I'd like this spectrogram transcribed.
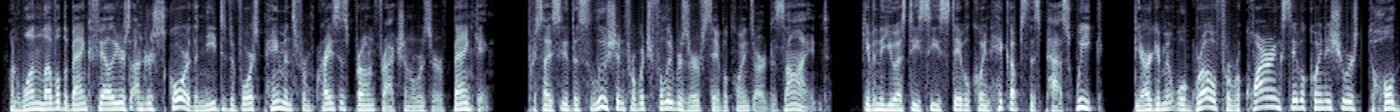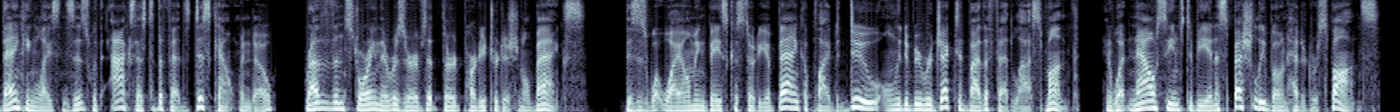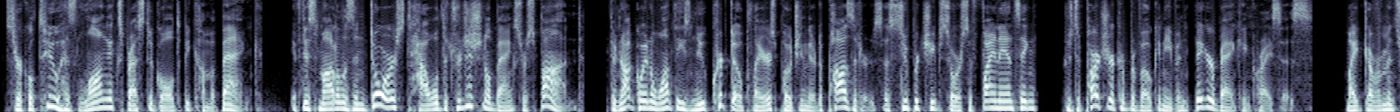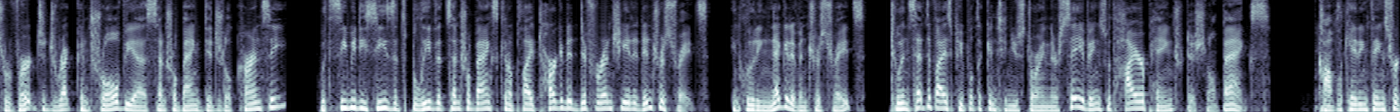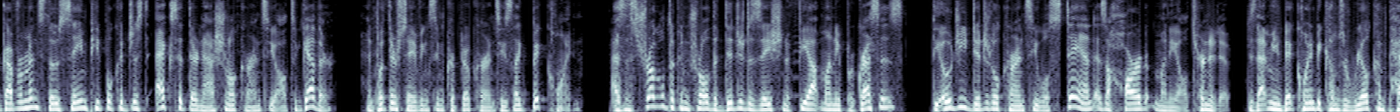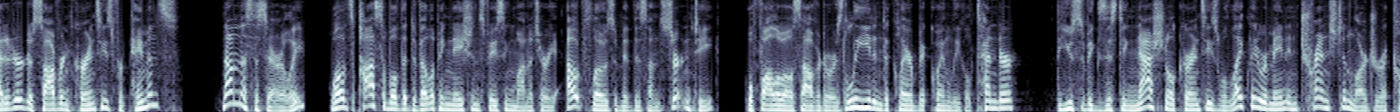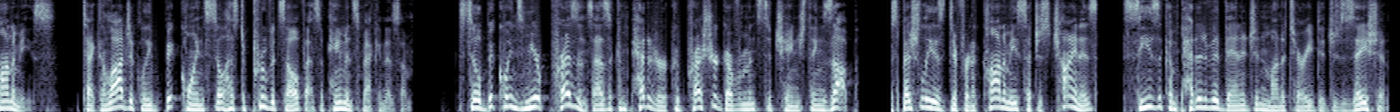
On one level, the bank failures underscore the need to divorce payments from crisis prone fractional reserve banking precisely the solution for which fully reserved stablecoins are designed. Given the USDC's stablecoin hiccups this past week, the argument will grow for requiring stablecoin issuers to hold banking licenses with access to the Fed's discount window, rather than storing their reserves at third party traditional banks. This is what Wyoming based Custodia Bank applied to do, only to be rejected by the Fed last month, in what now seems to be an especially boneheaded response. Circle too has long expressed a goal to become a bank. If this model is endorsed, how will the traditional banks respond? They're not going to want these new crypto players poaching their depositors, a super cheap source of financing whose departure could provoke an even bigger banking crisis. Might governments revert to direct control via a central bank digital currency? With CBDCs, it's believed that central banks can apply targeted differentiated interest rates, including negative interest rates, to incentivize people to continue storing their savings with higher paying traditional banks. Complicating things for governments, those same people could just exit their national currency altogether and put their savings in cryptocurrencies like Bitcoin. As the struggle to control the digitization of fiat money progresses, the OG digital currency will stand as a hard money alternative. Does that mean Bitcoin becomes a real competitor to sovereign currencies for payments? Not necessarily. While it's possible that developing nations facing monetary outflows amid this uncertainty will follow El Salvador's lead and declare Bitcoin legal tender, the use of existing national currencies will likely remain entrenched in larger economies. Technologically, Bitcoin still has to prove itself as a payments mechanism. Still, Bitcoin's mere presence as a competitor could pressure governments to change things up, especially as different economies, such as China's, seize a competitive advantage in monetary digitization.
